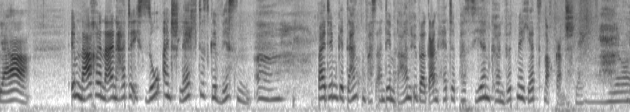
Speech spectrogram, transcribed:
Ja. Im Nachhinein hatte ich so ein schlechtes Gewissen. Bei dem Gedanken, was an dem Bahnübergang hätte passieren können, wird mir jetzt noch ganz schlecht. Ja.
